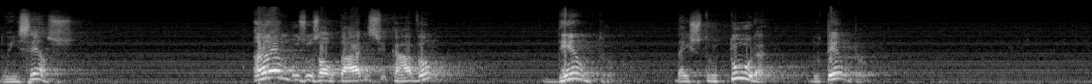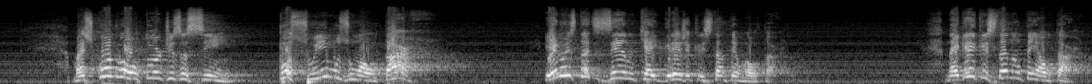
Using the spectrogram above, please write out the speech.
do incenso. Ambos os altares ficavam dentro da estrutura do templo. Mas quando o autor diz assim, possuímos um altar, ele não está dizendo que a igreja cristã tem um altar. Na igreja cristã não tem altar.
